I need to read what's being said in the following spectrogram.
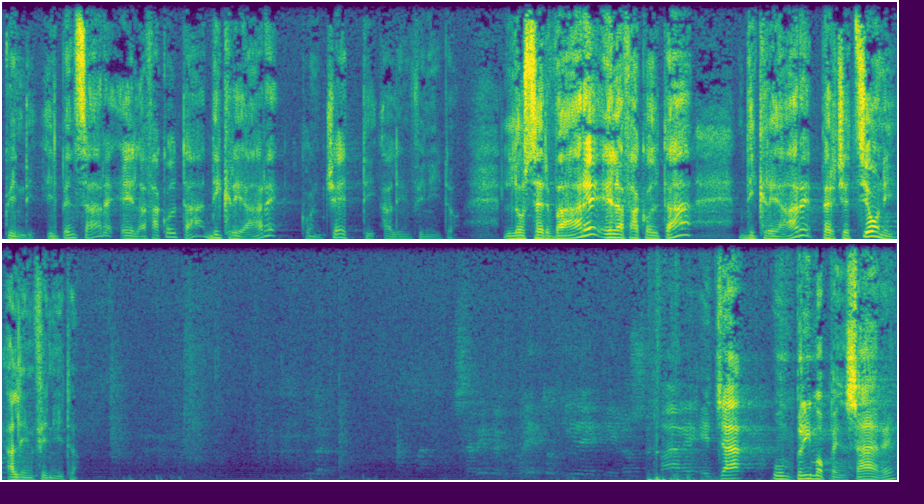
Quindi il pensare è la facoltà di creare concetti all'infinito. L'osservare è la facoltà di creare percezioni all'infinito. Già un primo pensare?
